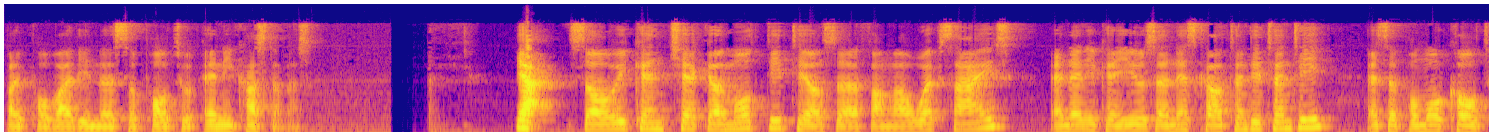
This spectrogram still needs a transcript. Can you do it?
by providing the support to any customers. Yeah, so we can check uh, more details uh, from our website, and then you can use uh, Nextcloud 2020 as a promo code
